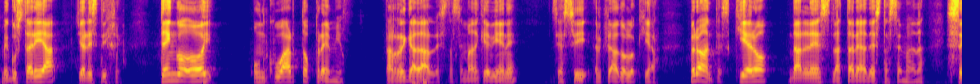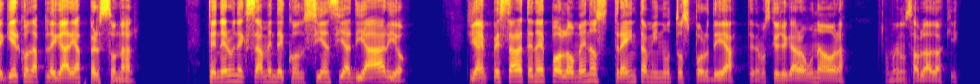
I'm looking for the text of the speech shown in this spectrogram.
Me gustaría, ya les dije, tengo hoy un cuarto premio para regalarles la semana que viene, si así el creador lo quiera. Pero antes, quiero darles la tarea de esta semana. Seguir con la plegaria personal. Tener un examen de conciencia diario ya empezar a tener por lo menos 30 minutos por día. Tenemos que llegar a una hora, como hemos hablado aquí.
